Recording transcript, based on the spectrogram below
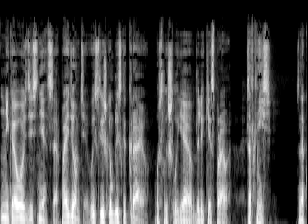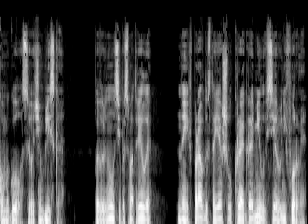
«Никого здесь нет, сэр. Пойдемте. Вы слишком близко к краю», — услышал я вдалеке справа. «Заткнись!» Знакомый голос и очень близко. Повернулась и посмотрела на и вправду стоявшего у края громилу в серой униформе.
